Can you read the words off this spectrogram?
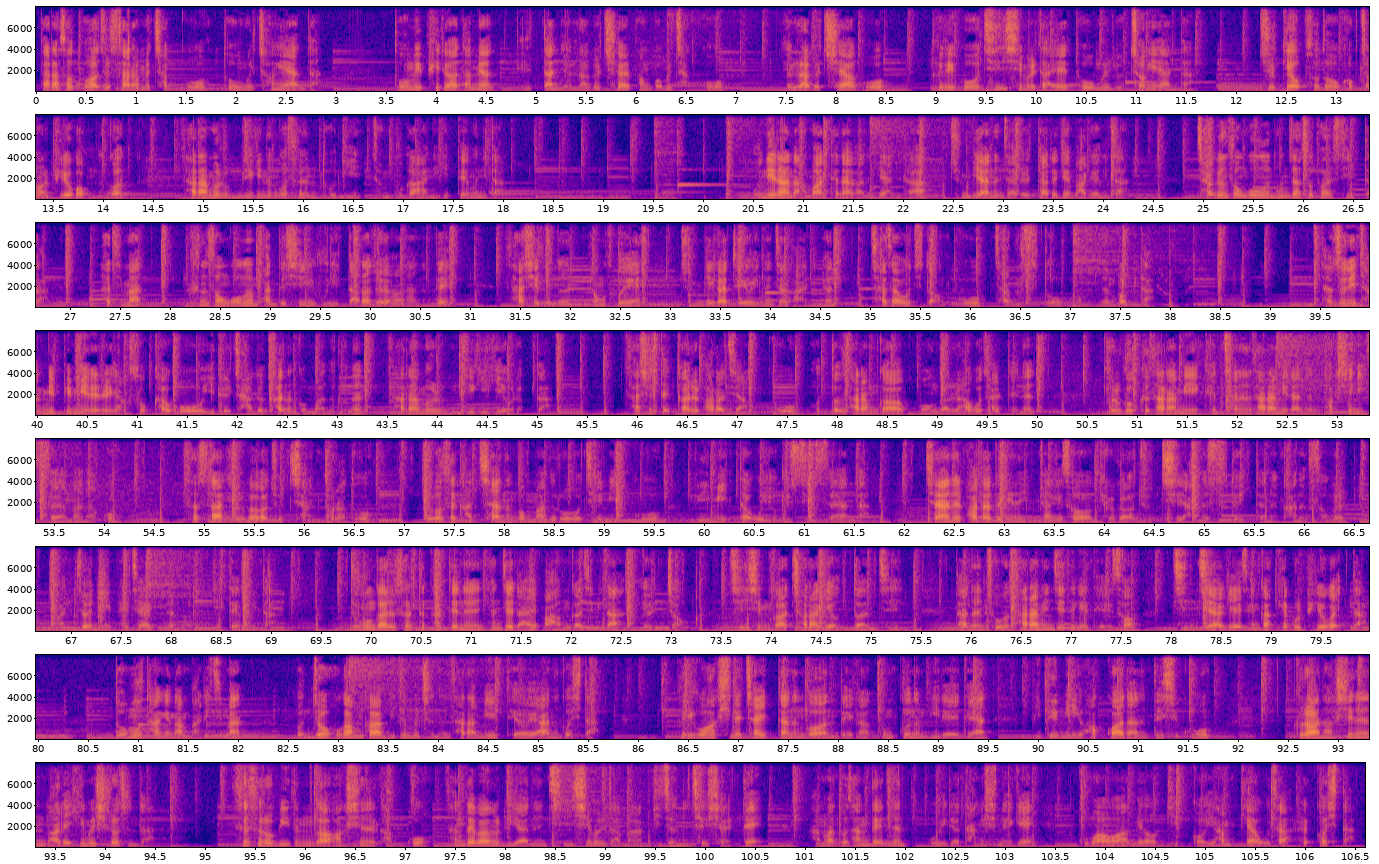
따라서 도와줄 사람을 찾고 도움을 청해야 한다. 도움이 필요하다면 일단 연락을 취할 방법을 찾고 연락을 취하고 그리고 진심을 다해 도움을 요청해야 한다. 줄 게 없어도 걱정할 필요가 없는 건 사람을 움직이는 것은 돈이 전부가 아니기 때문이다. 운이란 아무한테나 가는 게 아니라 준비하는 자를 따르게 마련이다. 작은 성공은 혼자서도 할 수 있다. 하지만 큰 성공은 반드시 운이 따라줘야만 하는데 사실 운은 평소에 준비가 되어 있는 자가 아니면 찾아오지도 않고 잡을 수도 없는 법이다. 단순히 장밋빛 미래를 약속하고 이를 자극하는 것만으로는 사람을 움직이기 어렵다. 사실 대가를 바라지 않고 어떤 사람과 무언가를 하고자 할 때는 결국 그 사람이 괜찮은 사람이라는 확신이 있어야만 하고 설사 결과가 좋지 않더라도 그것을 같이 하는 것만으로 재미있고 의미 있다고 여길 수 있어야 한다. 제안을 받아들이는 입장에서 결과가 좋지 않을 수도 있다는 가능성을 완전히 배제하기는 어렵기 때문이다. 누군가를 설득할 때는 현재 나의 마음가짐이나 열정, 진심과 철학이 어떠한지, 나는 좋은 사람인지 등에 대해서 진지하게 생각해 볼 필요가 있다. 너무 당연한 말이지만, 먼저 호감과 믿음을 주는 사람이 되어야 하는 것이다. 그리고 확신에 차 있다는 건 내가 꿈꾸는 미래에 대한 믿음이 확고하다는 뜻이고, 그러한 확신은 말에 힘을 실어준다. 스스로 믿음과 확신을 갖고 상대방을 위하는 진심을 담아 비전을 제시할 때 아마도 상대는 오히려 당신에게 고마워하며 기꺼이 함께하고자 할 것이다.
